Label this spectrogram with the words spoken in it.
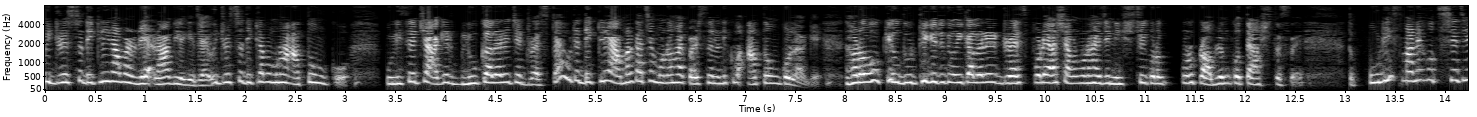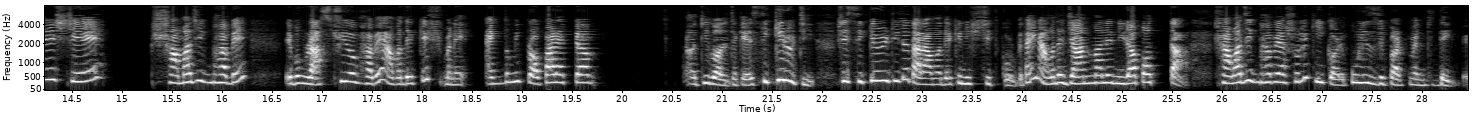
ওই ড্রেসটা দেখলেই না আমার রাগ লেগে যায়। ওই ড্রেসটা দেখলে আমার মনে হয় আতঙ্ক। পুলিশের যে আগের ব্লু কালারের যে ড্রেসটা ওটা দেখলে আমার কাছে মনে হয় পার্সোনালি খুব আতঙ্ক লাগে। ধরো কেউ দূর থেকে যদি ওই কালারের ড্রেস পরে আসে, আমার মনে হয় যে নিশ্চয়ই কোনো কোনো প্রবলেম করতে আসতেছে। তো পুলিশ মানে হচ্ছে যে সে সামাজিকভাবে এবং রাষ্ট্রীয়ভাবে আমাদেরকে মানে একদমই প্রপার একটা কি বলে এটাকে? সিকিউরিটি সেই সিকিউরিটিটা তারা আমাদেরকে নিশ্চিত করবে, তাই না? আমাদের জানমালের নিরাপত্তা সামাজিকভাবে আসলে কি করে? পুলিশ ডিপার্টমেন্ট দেখবে।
